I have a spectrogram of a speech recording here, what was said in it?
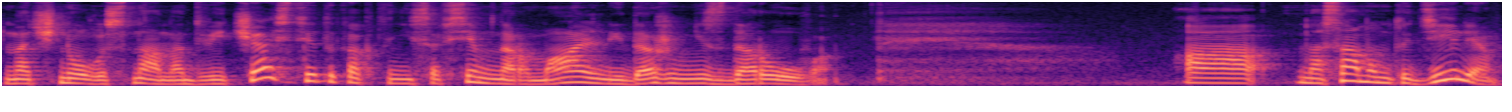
ночного сна на две части это как-то не совсем нормально и даже нездорово. А на самом-то деле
